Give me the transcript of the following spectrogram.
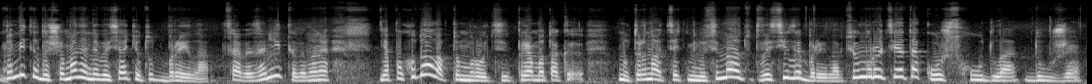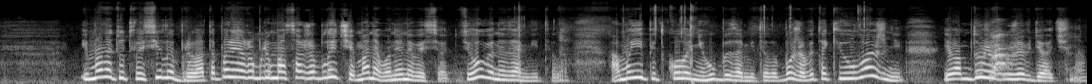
замітили, що в мене не висять отут брила. Це ви замітили? Мене я похудала в тому році, прямо так ну, 13 мінус, і в мене тут висіли брила. В цьому році я також схудла дуже. І в мене тут висіли брила. Тепер я роблю масаж обличчя, в мене вони не висять. Цього ви не замітили. А мої підколені губи замітили. Боже, ви такі уважні. Я вам дуже-дуже вдячна.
